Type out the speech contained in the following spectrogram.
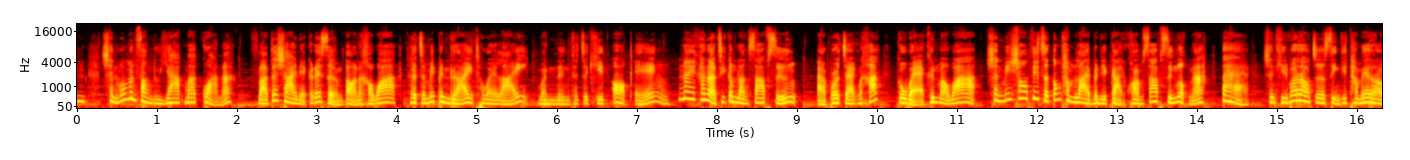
ม ฉันว่ามันฟังดูยากมากกว่านะ ฟลาเตอร์ชายเนี่ยก็ได้เสริมต่อนะคะว่า เธอจะไม่เป็นไรทวายไลท์วันหนึ่งเธอจะคิดออกเอง ในขณะที่กำลังซาบซึ้งแอปเปิลแจ็คนะคะ ก็แหวะขึ้นมาว่า ฉันไม่ชอบที่จะต้องทำลายบรรยากาศความซาบซึ้งหรอกนะ แต่ฉันคิดว่าเราเจอสิ่งที่ทำให้เรา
